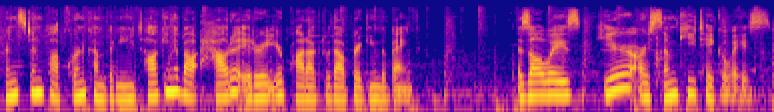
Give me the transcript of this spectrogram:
Princeton Popcorn Company, talking about how to iterate your product without breaking the bank. As always, here are some key takeaways.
